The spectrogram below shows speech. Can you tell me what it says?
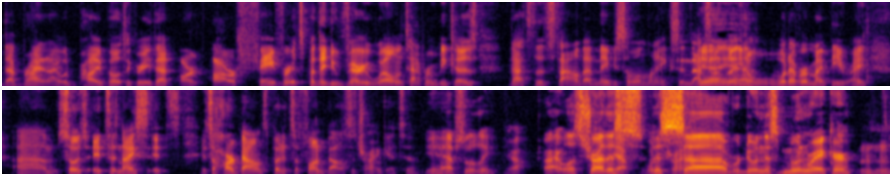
that Brian and I would probably both agree that aren't our favorites, but they do very well in taproom because that's the style that maybe someone likes, and that's Yeah, the- yeah. you know whatever it might be, right? Um, so it's it's a nice it's it's a hard balance, but it's a fun balance to try and get to. Yeah, absolutely. Yeah. All right, well let's try this. Yeah, are we this uh, we're doing this Moonraker, Mm-hmm.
